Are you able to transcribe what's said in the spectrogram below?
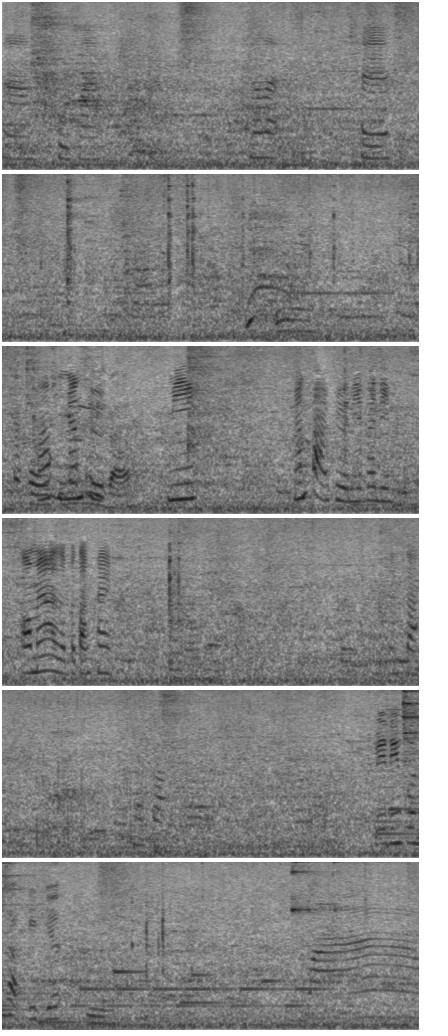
เออขูดมา นั่นแหละเทก็โคงชิ้นถือเหรอ มีงั้นฝากคืนนี้ไปดิเอาแม่อาจจะไปตักให้เป็นจ้ะน่าจะเป็นนี้คนสอบติดเยอะ ว้าว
